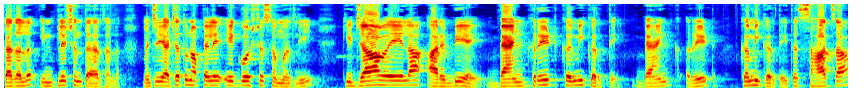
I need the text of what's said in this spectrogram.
काय झालं? इन्फ्लेशन तयार झालं. म्हणजे याच्यातून आपल्याला एक गोष्ट समजली की ज्या वेळेला R B I bank rate कमी करते बँक रेट कमी करते इथं सहाचा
